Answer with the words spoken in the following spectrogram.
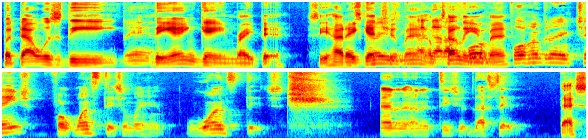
but that was the Damn. the end game right there. See how they That's get crazy. you, man? I I'm telling four, you, man. Four hundred and change for one stitch on my hand. One stitch. And a, and a t-shirt. That's it. That's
